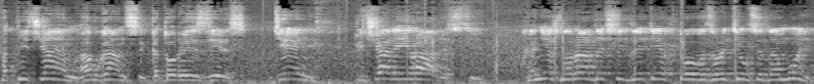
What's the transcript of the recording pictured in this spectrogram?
отмечаем афганцы, которые здесь. День печали и радости. Конечно, радости для тех, кто возвратился домой,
